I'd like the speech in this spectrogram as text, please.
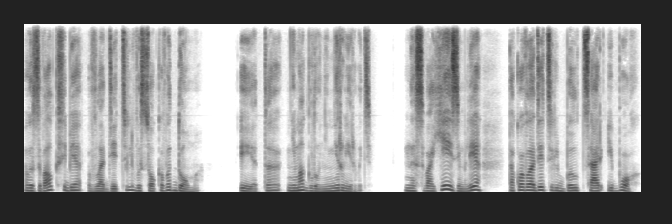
вызывал к себе владетель высокого дома, и это не могло не нервировать. На своей земле такой владетель был царь и бог.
